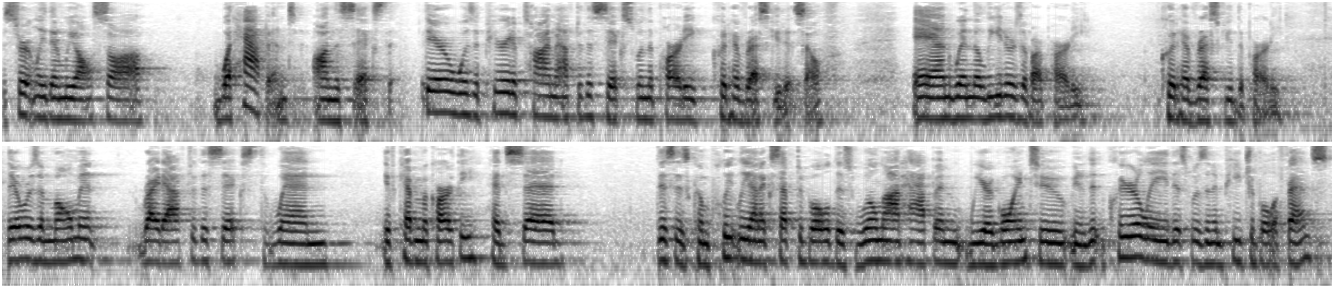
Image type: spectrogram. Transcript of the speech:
certainly then we all saw what happened on the 6th. There was a period of time after the 6th when the party could have rescued itself and when the leaders of our party could have rescued the party. There was a moment right after the 6th when, if Kevin McCarthy had said, this is completely unacceptable, this will not happen, we are going to, you know, clearly this was an impeachable offense.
